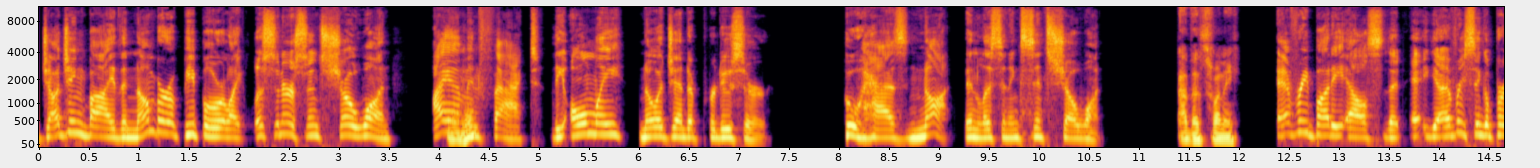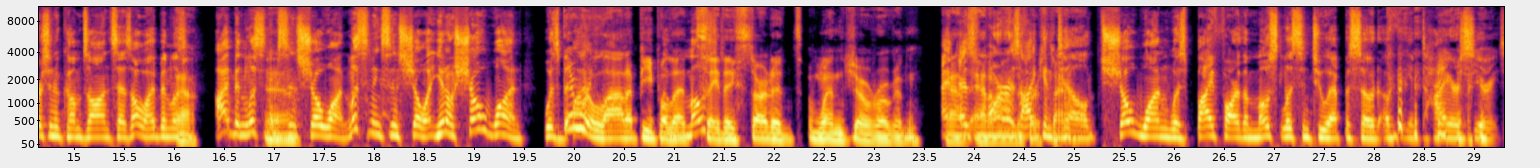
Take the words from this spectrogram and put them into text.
judging by the number of people who are like listeners since show one. I am Mhm. in fact the only no agenda producer who has not been listening since show one. Oh, that's funny. Everybody else that eh, every single person who comes on says, "Oh, I've been listening. I've been listening Yeah. since show one. Listening since show one. You know, show one was There were a lot of people that most- say they started when Joe Rogan. had As far as I can time. tell, show one was by far the most listened to episode of the entire series.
